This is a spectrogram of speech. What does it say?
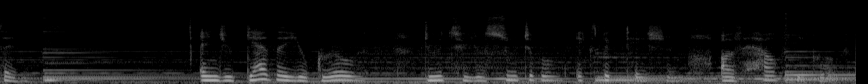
sense. And you gather your growth due to your suitable expectation of healthy growth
